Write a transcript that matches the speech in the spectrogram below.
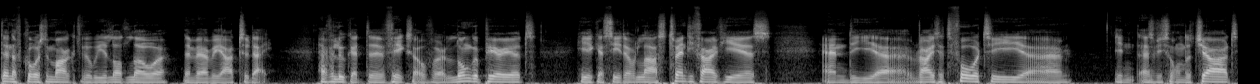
then of course the market will be a lot lower than where we are today. Have a look at the VIX over a longer period. Here you can see it over the last 25 years and the uh, rise at 40 uh, in, as we saw on the chart,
